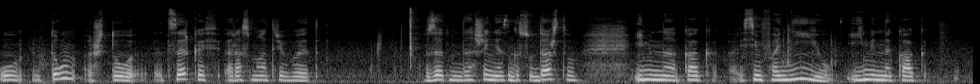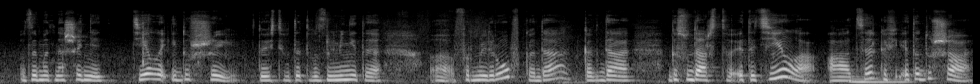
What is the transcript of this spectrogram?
о том, что церковь рассматривает взаимоотношения с государством именно как симфонию, именно как взаимоотношения тела и души. То есть вот эта вот знаменитая э, формулировка, да, когда государство — это тело, а церковь — это душа.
